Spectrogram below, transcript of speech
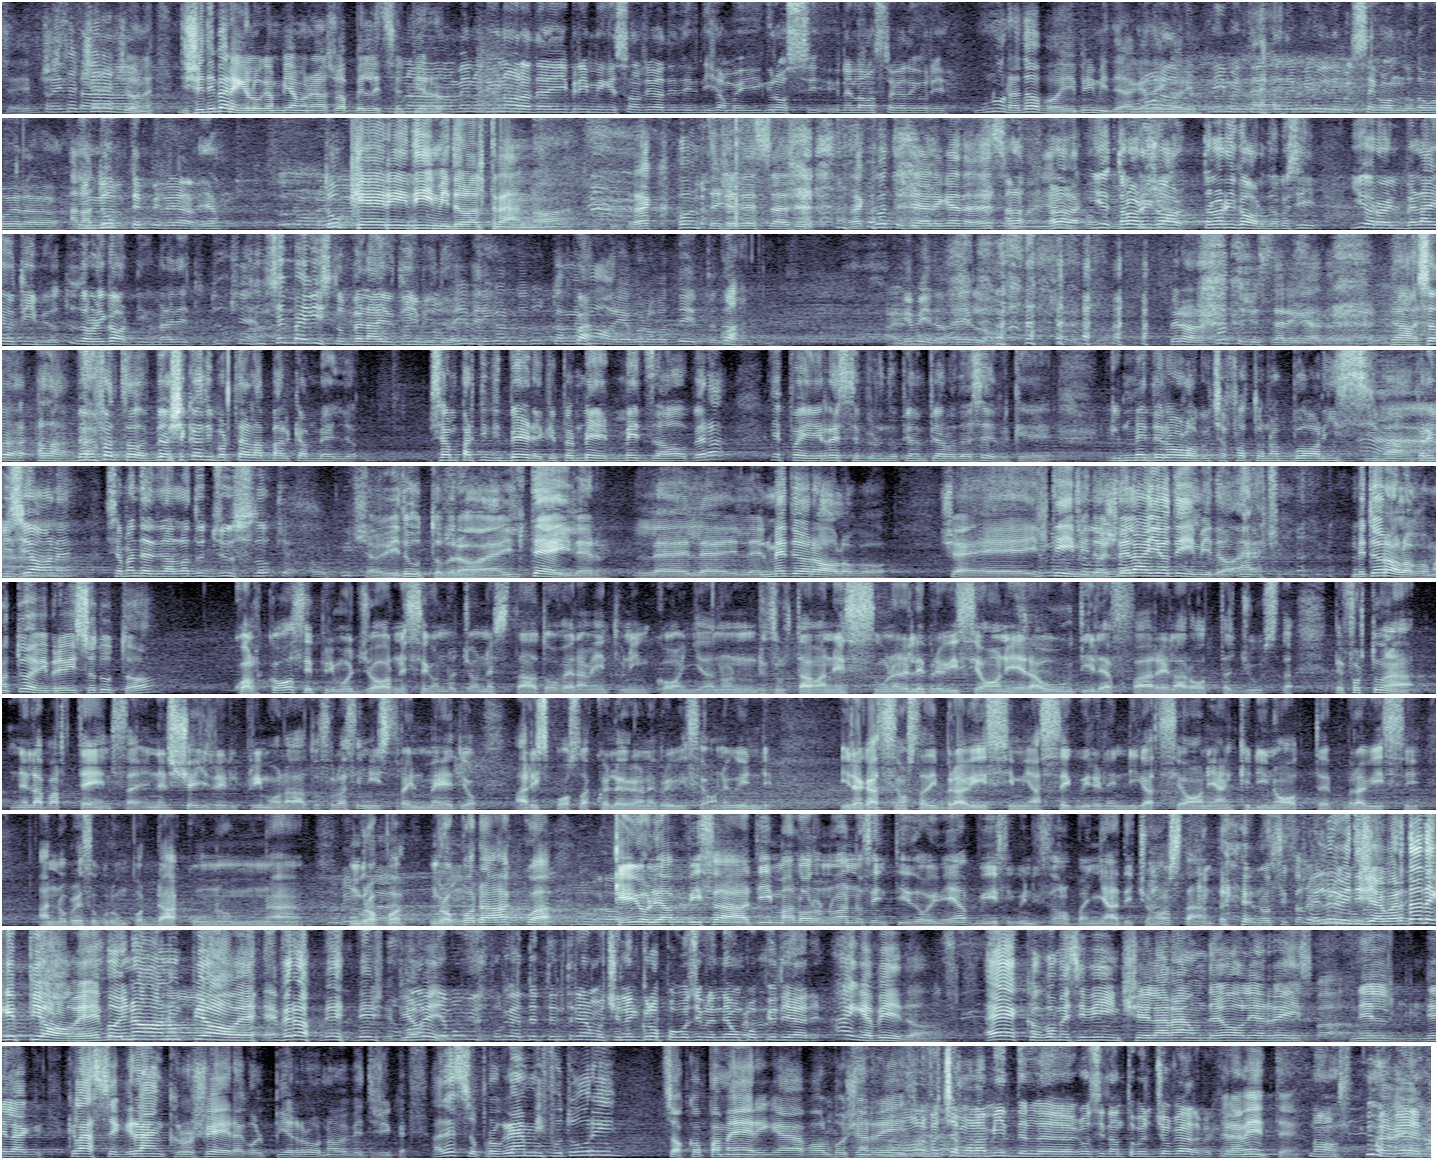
C'è ragione. Dice, ti pare che lo cambiamo nella sua bellezza il Una- Pierrot? meno di un'ora dai primi che sono arrivati, diciamo, i grossi nella nostra categoria. Un'ora dopo i primi della categoria. il primo e 33 minuti dopo il secondo, dopo era Allora, in tu- tempi reali. eh. Tu che eri timido l'altro anno, raccontaci adesso la, raccontaci la regata adesso in Allora, maniera allora, io te lo, ricordo, te lo ricordo così, io ero il velaio timido, tu te lo ricordi che me l'hai detto? Tu non si è mai visto un velaio timido? Io mi ricordo tutto a memoria quello che ho detto. Hai capito? Eh, l'ho, c'hai ragione. Però raccontaci sta regata adesso. No, so- allora, abbiamo, fatto- abbiamo cercato di portare la barca al meglio. Siamo partiti bene, che per me è mezza opera, e poi il resto è venuto pian piano da sé perché il meteorologo ci ha fatto una buonissima Ah. previsione. Siamo andati dal lato giusto. Oh, qui c'avevi tutto però, eh? il tailor, il, il- il- il meteorologo, cioè eh, il timido, il velaio timido. eh, cioè, meteorologo, ma tu avevi previsto tutto? Qualcosa il primo giorno, il secondo giorno è stato veramente un'incognita, non risultava nessuna delle previsioni, era utile a fare la rotta giusta. Per fortuna nella partenza e nel scegliere il primo lato sulla sinistra il meteo ha risposto a quelle che erano le previsioni, quindi i ragazzi sono stati bravissimi a seguire le indicazioni, anche di notte bravissimi. Hanno preso pure un po' d'acqua, un, un groppo, groppo d'acqua che io li ho avvisati, ma loro non hanno sentito i miei avvisi, quindi si sono bagnati ciononostante. Non si sono E lui mi diceva guardate che piove, e voi no, non piove, però invece No, ma pioveva. abbiamo visto, lui ha detto entriamoci nel groppo così prendiamo un po' più di aria. Hai capito? Ecco come si vince la Round Eolian Race nel- nella classe Gran Crociera col Pierrot 925. Adesso programmi futuri? So, Coppa America, Volvo Ocean Race. No, ora facciamo la middle così tanto per giocare. Perché... Veramente? No, magari.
